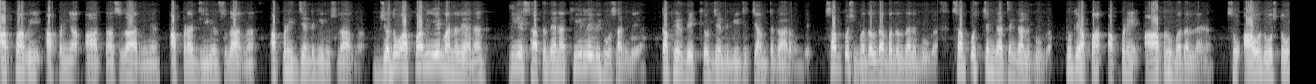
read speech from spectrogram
ਆਪਾਂ ਵੀ ਆਪਣੀਆਂ ਆਦਤਾਂ ਸੁਧਾਰਨੀਆਂ, ਆਪਣਾ ਜੀਵਨ ਸੁਧਾਰਨਾ, ਆਪਣੀ ਜ਼ਿੰਦਗੀ ਨੂੰ ਸੁਧਾਰਨਾ। ਜਦੋਂ ਆਪਾਂ ਵੀ ਇਹ ਮੰਨ ਲਿਆ ਨਾ, ਵੀ ਇਹ 7 ਦਿਨ ਅਖੀਰਲੇ ਵੀ ਹੋ ਸਕਦੇ ਆ, ਤਾਂ ਫਿਰ ਦੇਖਿਓ ਜ਼ਿੰਦਗੀ 'ਚ ਚਮਤਕਾਰ ਹੁੰਦੇ। ਸਭ ਕੁਝ ਬਦਲਦਾ ਬਦਲਦਾ ਲੱਗੂਗਾ, ਸਭ ਕੁਝ ਚੰਗਾ ਚੰਗਾ ਲੱਗੂਗਾ, ਕਿਉਂਕਿ ਆਪਾਂ ਆਪਣੇ ਆਪ ਨੂੰ ਬਦਲ ਲੈਣਾ। ਸੋ ਆਓ ਦੋਸਤੋ,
